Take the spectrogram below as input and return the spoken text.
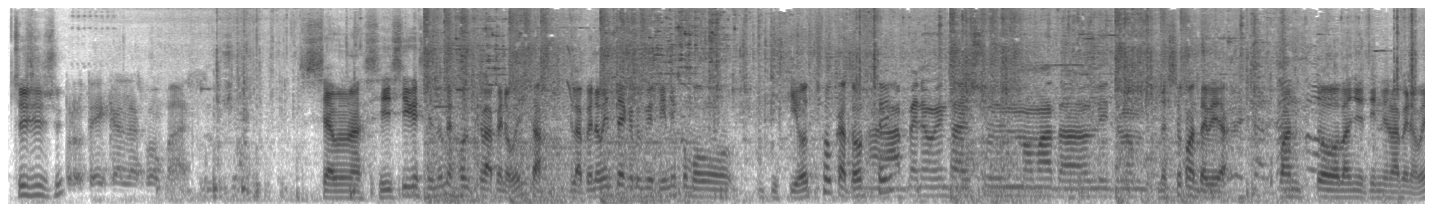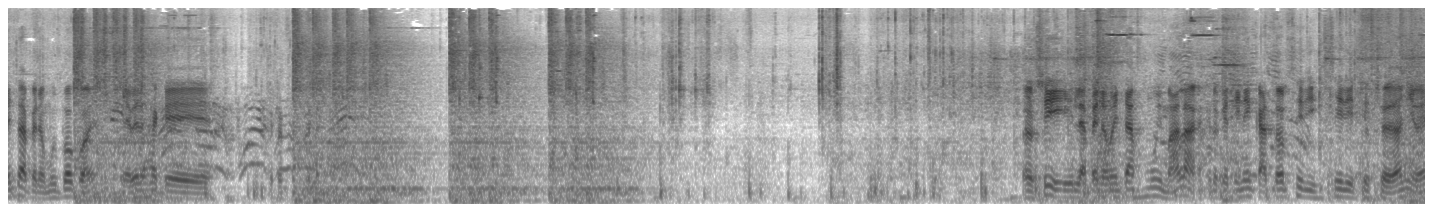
Sí, sí, sí. Protejan las bombas. Si aún así sigue siendo mejor que la P90. La P90 creo que tiene como 18, 14. Ah, P90, eso no mata, literalmente. No sé cuánta vida, cuánto daño tiene la P90, pero muy poco, ¿eh? Ya verás a que. Pero sí, la P90 es muy mala. Creo que tiene 14, 16, 18 de daño, ¿eh?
